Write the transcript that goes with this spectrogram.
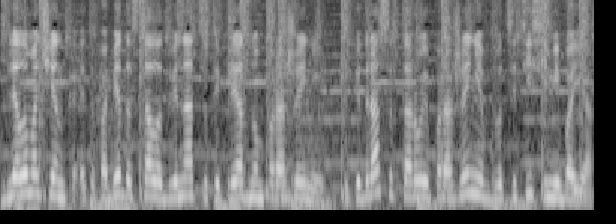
Для Ломаченко эта победа стала 12-й при одном поражении, у Педраса второе поражение в 27 боях.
